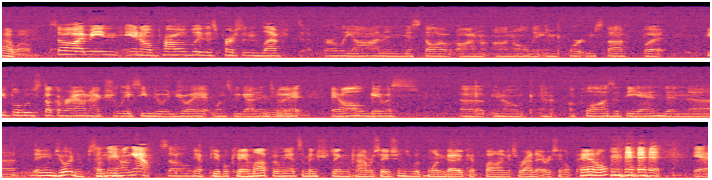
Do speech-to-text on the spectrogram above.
oh well. So I mean, you know, probably this person left early on and missed out on on all the important stuff, but people who stuck around actually seemed to enjoy it once we got into Yeah. it. They all gave us, uh, you know, an applause at the end, and uh, They enjoyed it. Some and they people, hung out. So yeah, people came up and we had some interesting conversations with one guy who kept following us around at every single panel. yeah,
